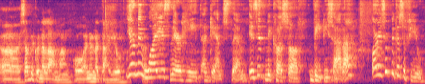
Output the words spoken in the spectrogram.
uh, sabi ko na lamang, o ano na tayo. Yorme, why is there hate against them? Is it because of VP Sara? Or is it because of you?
